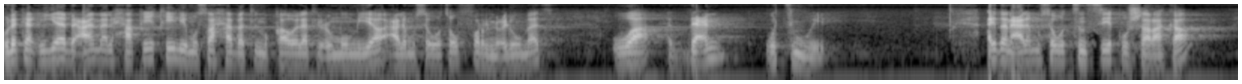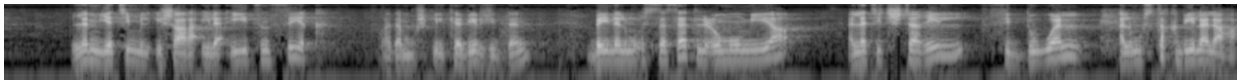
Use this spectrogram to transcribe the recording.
هناك غياب عمل حقيقي لمصاحبة المقاولات العمومية على مستوى توفر المعلومات والدعم والتمويل. أيضا على مستوى التنسيق والشراكة لم يتم الإشارة إلى أي تنسيق. وهذا مشكل كبير جدا بين المؤسسات العمومية التي تشتغل في الدول المستقبلة لها.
